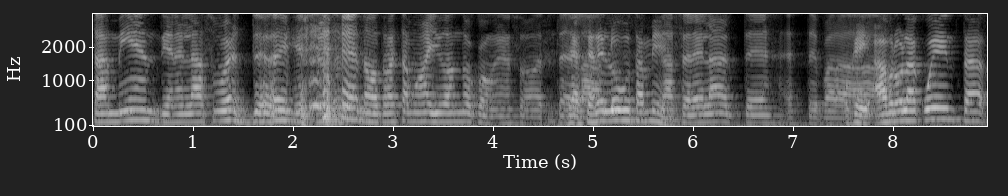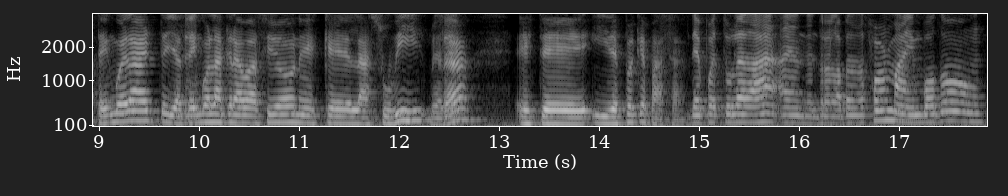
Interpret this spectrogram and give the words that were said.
También tienen la suerte de que nosotros estamos ayudando con eso. Este, De hacer el logo también. De hacer el arte, este, para... Ok, abro la cuenta, tengo el arte, ya Sí. tengo las grabaciones que las subí, ¿verdad? Este, y después qué pasa? Después tú le das dentro de la plataforma hay un botón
